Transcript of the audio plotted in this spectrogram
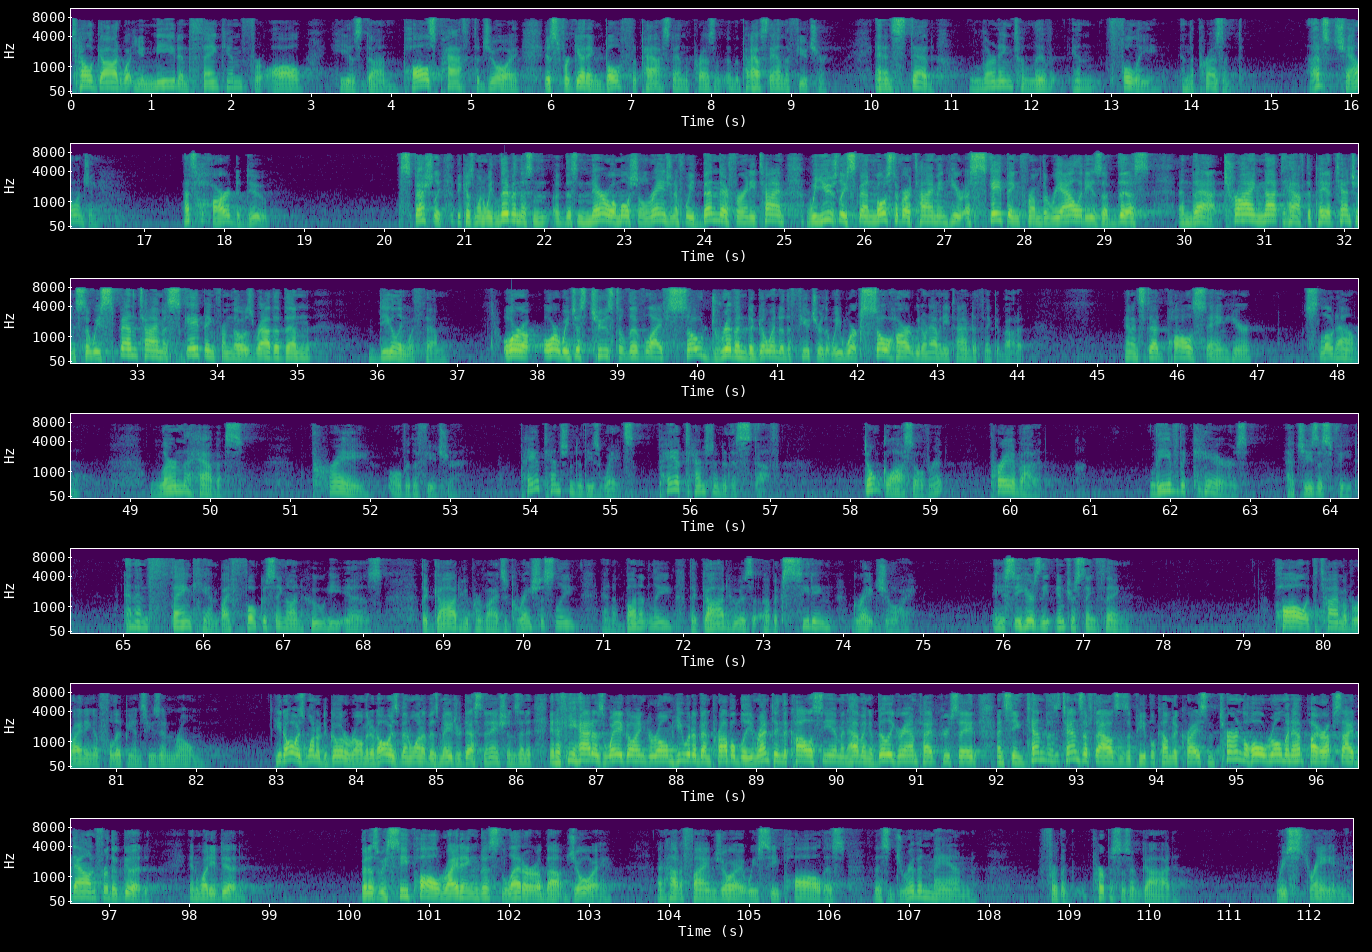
Tell God what you need and thank Him for all he has done. Paul's path to joy is forgetting both the past and the present, the past and the future, and instead learning to live in fully in the present. That's challenging. That's hard to do. Especially because when we live in this, this narrow emotional range, and if we've been there for any time, we usually spend most of our time in here escaping from the realities of this and that, trying not to have to pay attention. So we spend time escaping from those rather than dealing with them. Or, or we just choose to live life so driven to go into the future that we work so hard we don't have any time to think about it. And instead, Paul is saying here, slow down. Learn the habits. Pray over the future. Pay attention to these weights. Pay attention to this stuff. Don't gloss over it. Pray about it. Leave the cares at Jesus' feet and then thank Him by focusing on who He is the God who provides graciously and abundantly, the God who is of exceeding great joy. And you see, here's the interesting thing. Paul, at the time of writing of Philippians, he's in Rome. He'd always wanted to go to Rome. It had always been one of his major destinations. And, and if he had his way going to Rome, he would have been probably renting the Colosseum and having a Billy Graham type crusade and seeing tens, tens of thousands of people come to Christ and turn the whole Roman Empire upside down for the good. in what he did. But as we see Paul writing this letter about joy and how to find joy, we see Paul, this, this driven man for the purposes of God, restrained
